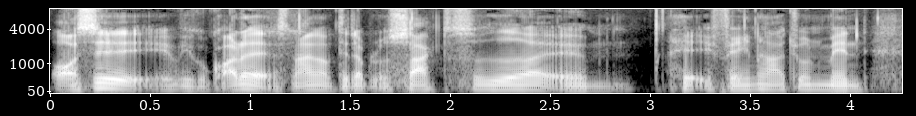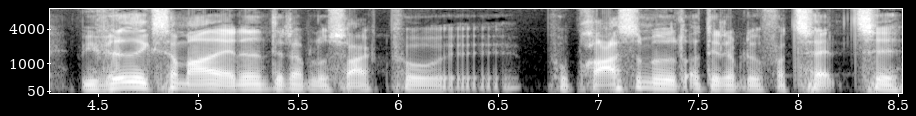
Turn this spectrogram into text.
også, øh, vi kunne godt øh, have snakket om det, der blev sagt osv., øh, her i fanradioen, men vi ved ikke så meget andet end det, der blev sagt på, øh, på pressemødet, og det, der blev fortalt til,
